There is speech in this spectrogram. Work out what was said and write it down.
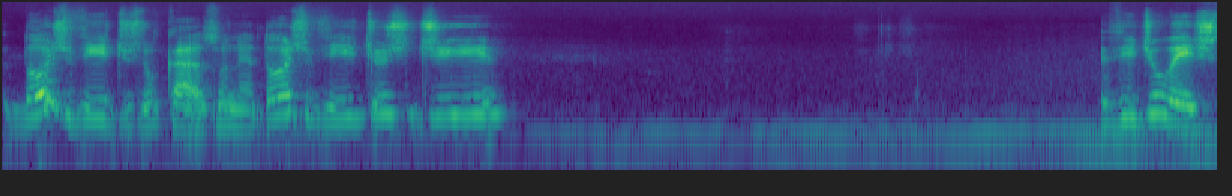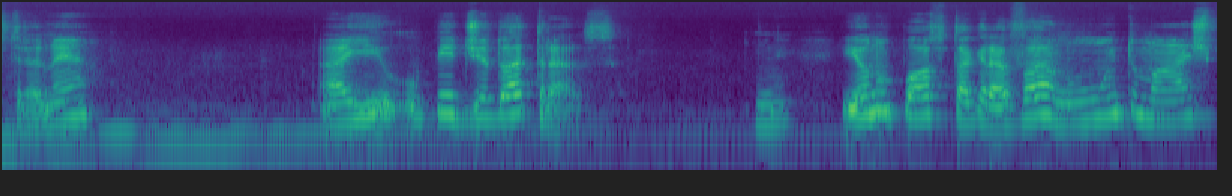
dois vídeos no caso, né? Dois vídeos de vídeo extra, né? Aí o pedido atrasa. Né? E eu não posso estar tá gravando muito mais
